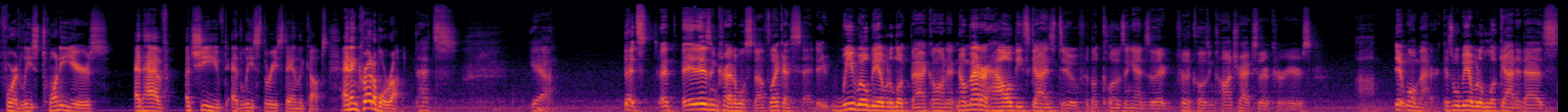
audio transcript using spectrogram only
for at least 20 years and have achieved at least three Stanley Cups. An incredible run. That's, yeah. It's it is incredible stuff. Like I said, we will be able to look back on it, no matter how these guys do for the closing ends of their for the closing contracts of their careers. Um, it won't matter because we'll be able to look at it as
